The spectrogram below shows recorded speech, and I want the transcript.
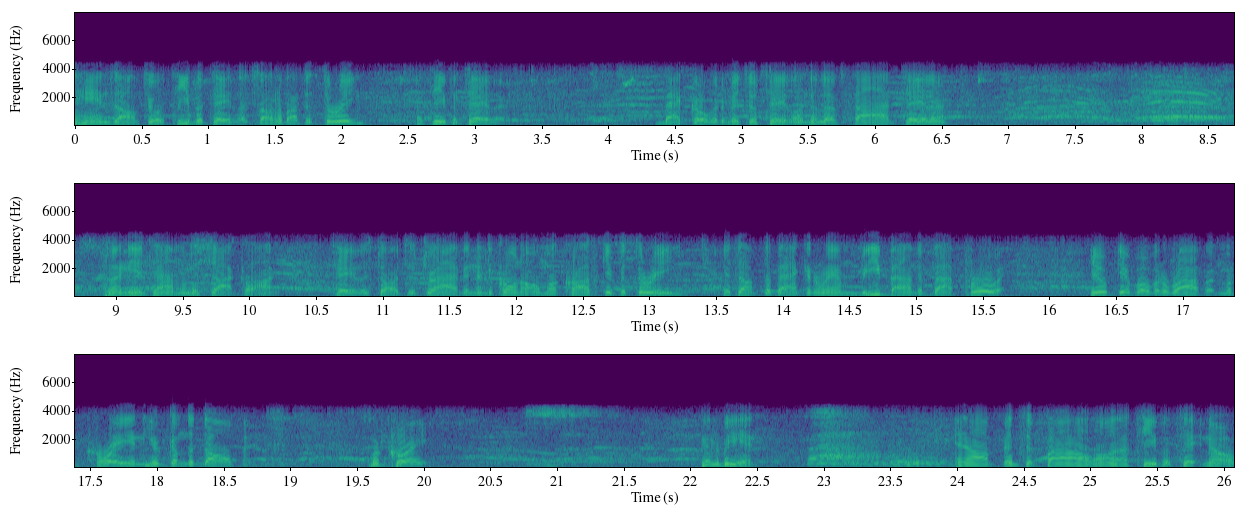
hands off to Atiba Taylor. It's all about the three. Atiba Taylor. Back over to Mitchell Taylor on the left side. Taylor. Plenty of time on the shot clock. Taylor starts to drive into the corner. Omar Krosky for three. It's off the back of the rim, rebounded by Pruitt. He'll give over to Robert McCray, and here come the Dolphins. McCray. Going to be an, an offensive foul on Atiba Taylor. No.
